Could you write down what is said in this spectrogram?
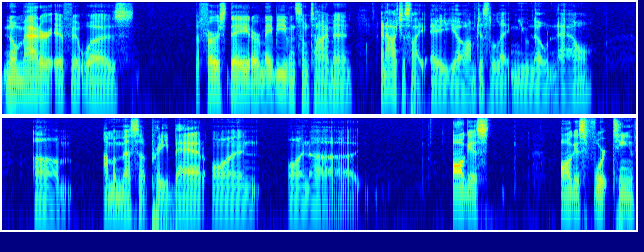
no matter if it was the first date or maybe even some time in. And I was just like, hey, yo, I'm just letting you know now. Um, I'm gonna mess up pretty bad on on uh August August 14th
